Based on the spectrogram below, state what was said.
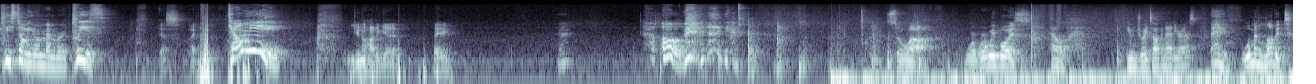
Please tell me you remember it. Please. Yes, I do. Tell me! You know how to get it, baby. Huh? Oh, yeah. So, uh, where were we, boys? Hell, you enjoy talking out of your ass? Hey, women love it.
